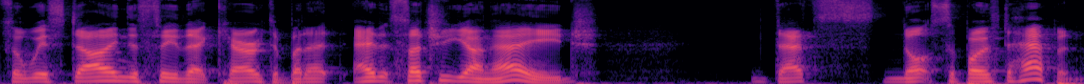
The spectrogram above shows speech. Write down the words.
so we're starting to see that character, but at, at such a young age, that's not supposed to happen.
